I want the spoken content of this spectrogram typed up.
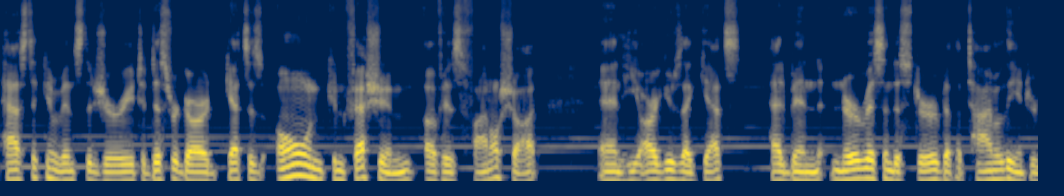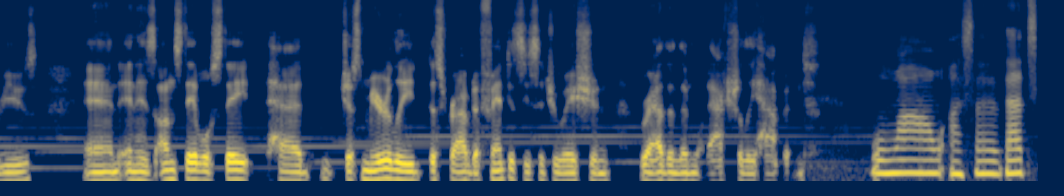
has to convince the jury to disregard Goetz's own confession of his final shot. And he argues that Goetz had been nervous and disturbed at the time of the interviews, and in his unstable state had just merely described a fantasy situation rather than what actually happened. Wow, Asad, that's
